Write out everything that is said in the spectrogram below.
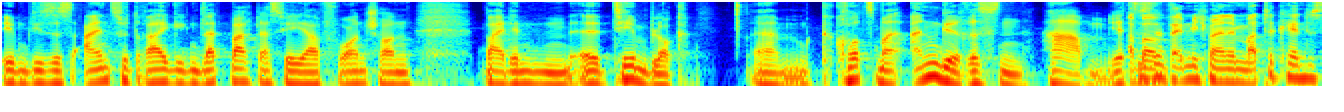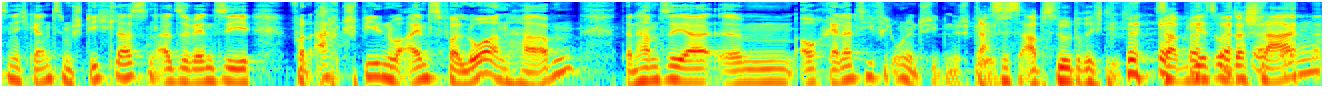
eben dieses 1 zu 3 gegen Gladbach, das wir ja vorhin schon bei dem äh, Themenblock ähm, kurz mal angerissen haben. Jetzt Aber wenn mich meine Mathekenntnisse nicht ganz im Stich lassen, also wenn sie von acht Spielen nur eins verloren haben, dann haben sie ja ähm, auch relativ viel Unentschieden gespielt. Das ist absolut richtig. Das habe ich jetzt unterschlagen,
